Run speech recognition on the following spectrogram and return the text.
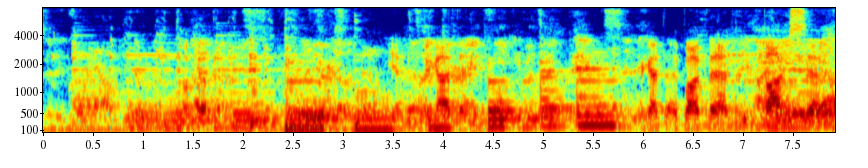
City. Cornell. Okay. Years ago. Yeah, I got that. funky, but it's a big city. I got that. I bought that box set.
